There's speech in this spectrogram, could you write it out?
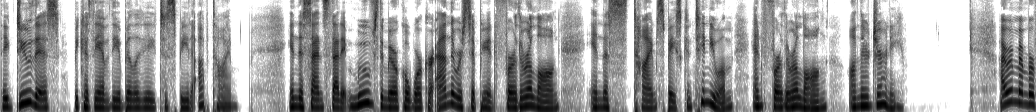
They do this because they have the ability to speed up time in the sense that it moves the miracle worker and the recipient further along in this time space continuum and further along on their journey. I remember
